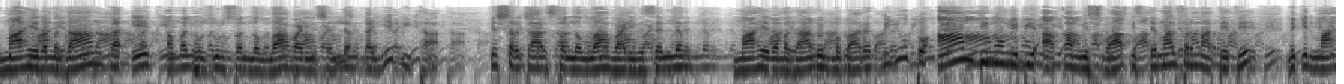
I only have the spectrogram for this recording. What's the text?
ماہ رمضان کا ایک عمل حضور صلی اللہ علیہ وسلم کا یہ بھی تھا کہ سرکار صلی اللہ علیہ وسلم ماہ رمضان المبارک میں یوں تو عام دنوں میں بھی آقا مسواک استعمال فرماتے تھے، لیکن ماہ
